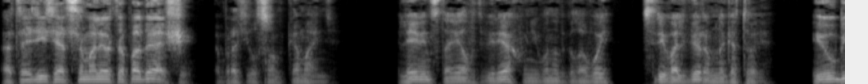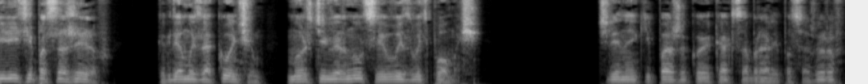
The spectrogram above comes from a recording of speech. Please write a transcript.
«Отойдите от самолета подальше», — обратился он к команде. Левин стоял в дверях у него над головой с револьвером наготове. «И уберите пассажиров. Когда мы закончим, можете вернуться и вызвать помощь». Члены экипажа кое-как собрали пассажиров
